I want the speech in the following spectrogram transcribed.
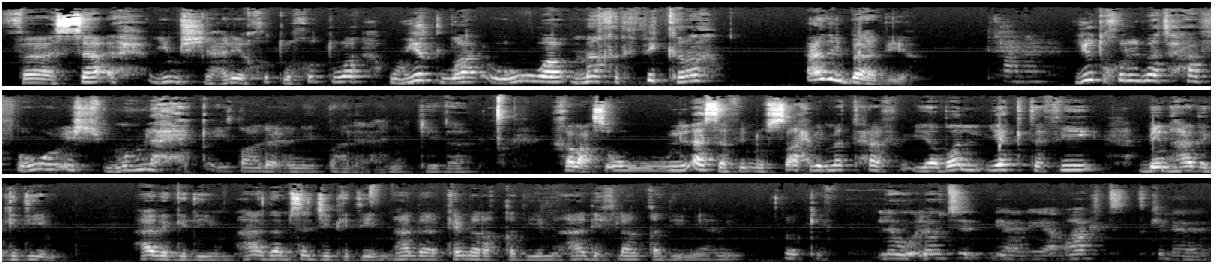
فالسائح يمشي عليه خطوة خطوة ويطلع وهو ماخذ فكرة عن البادية. يدخل المتحف وهو إيش؟ مو ملحق. يطالع هنا يطالع هنا كذا. خلاص وللأسف إنه صاحب المتحف يظل يكتفي بين هذا قديم. هذا قديم هذا مسجل قديم هذا كاميرا قديمة هذه فلان قديم يعني. أوكي. لو لو يعني أبغاك كذا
